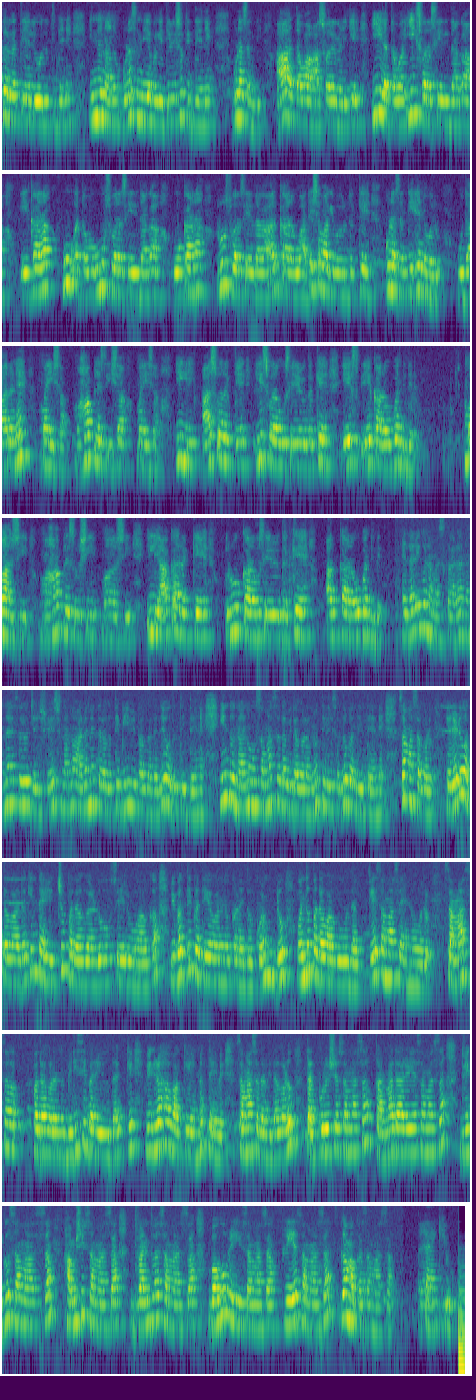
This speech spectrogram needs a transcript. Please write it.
ತರಗತಿಯಲ್ಲಿ ಓದುತ್ತಿದ್ದೇನೆ. ಇಂದು ನಾನು ಗುಣಸಂಧಿಯ ಬಗ್ಗೆ ತಿಳಿಸುತ್ತಿದ್ದೇನೆ. ಗುಣಸಂಧಿ, ಆ ಅಥವಾ ಆ ಸ್ವರಗಳಿಗೆ, ಈ ಅಥವಾ ಈ ಸ್ವರ ಸೇರಿದಾಗ ಏಕಾರ, ಉ ಅಥವಾ ಉ ಸ್ವರ ಸೇರಿದಾಗ ಓಕಾರ, ರು ಸ್ವರ ಸೇರಿದಾಗ ಅರ್ಕಾರವು ಆದೇಶವಾಗಿ ಬರುವುದಕ್ಕೆ ಗುಣಸಂಧಿ ಎನ್ನುವರು. ಉದಾಹರಣೆ, ಮಹಿಷ, ಮಹಾ ಪ್ಲಸ್ ಈಶ ಮಹೇಶ ಇಲ್ಲಿ ಆ ಸ್ವರಕ್ಕೆ ಈ ಸ್ವರವು ಸೇರುವುದಕ್ಕೆ ಏಕಾರವು ಬಂದಿದೆ. ಮಹರ್ಷಿ ಮಹಾ ಋಷಿ ಮಹರ್ಷಿ. ಇಲ್ಲಿ ಆಕಾರಕ್ಕೆ ರೂಕಾರವು ಸೇರುವುದಕ್ಕೆ ಅರ್ಕಾರವು ಬಂದಿದೆ. ಎಲ್ಲರಿಗೂ ನಮಸ್ಕಾರ. ನನ್ನ ಹೆಸರು ಜಯಶ್ರೇಷ್ ನಾನು ಆರನೇ ತರಗತಿ ಬಿ ವಿಭಾಗದಲ್ಲಿ ಓದುತ್ತಿದ್ದೇನೆ. ಇಂದು ನಾನು ಸಮಾಸದ ವಿಧಗಳನ್ನು ತಿಳಿಸಲು ಬಂದಿದ್ದೇನೆ. ಸಮಾಸಗಳು ಎರಡು ಅಥವಾ ಅದಕ್ಕಿಂತ ಹೆಚ್ಚು ಪದಗಳು ಸೇರುವಾಗ ವಿಭಕ್ತಿ ಪ್ರತ್ಯಯವನ್ನು ಕಳೆದುಕೊಂಡು ಒಂದು ಪದವಾಗುವುದಕ್ಕೆ ಸಮಾಸ ಎನ್ನುವರು. ಸಮಾಸ ಪದಗಳನ್ನು ಬಿಡಿಸಿ ಬರೆಯುವುದಕ್ಕೆ ವಿಗ್ರಹ ವಾಕ್ಯ ಎನ್ನುತ್ತೇವೆ ಸಮಾಸದ ವಿಧಗಳು ತತ್ಪುರುಷ ಸಮಾಸ, ಕರ್ಮಧಾರೆಯ ಸಮಾಸ, ದ್ವಿಗು ಸಮಾಸ ಹಂಶಿ ಸಮಾಸ, ದ್ವಂದ್ವ ಸಮಾಸ, ಬಹುವ್ರೀಹಿ ಸಮಾಸ, ಕ್ರಿಯ ಸಮಾಸ, ಗಮಕ ಸಮಾಸ. Thank you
